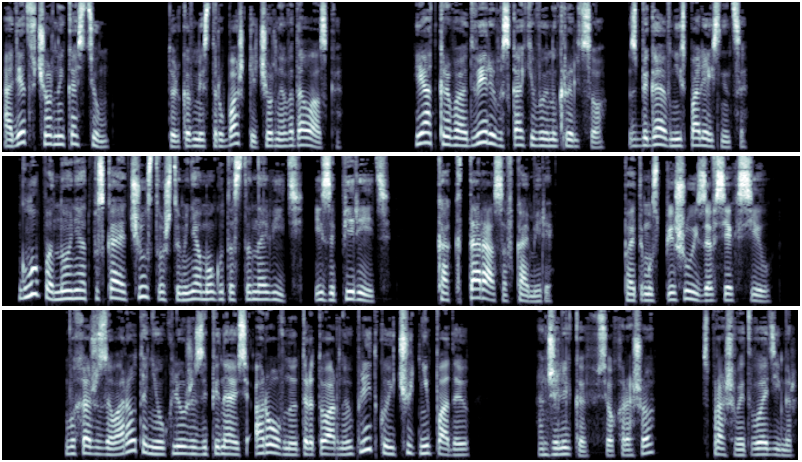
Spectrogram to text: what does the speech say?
Одет в черный костюм. Только вместо рубашки черная водолазка. Я открываю дверь и выскакиваю на крыльцо. Сбегаю вниз по лестнице. Глупо, но не отпускает чувство, что меня могут остановить и запереть, как Тараса в камере. Поэтому спешу изо всех сил. Выхожу за ворота, неуклюже запинаюсь о ровную тротуарную плитку и чуть не падаю. «Анжелика, все хорошо?» — спрашивает Владимир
